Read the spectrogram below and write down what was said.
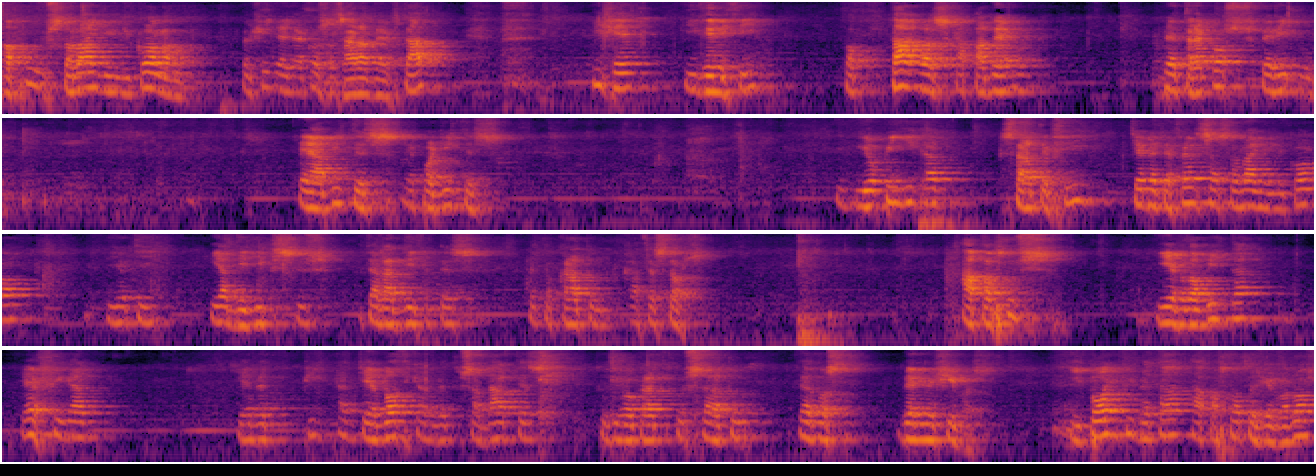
αφού στον Άγιο Νικόλαο το 1947 είχε ιδρυθεί το Τάγμας Καπανέλου με 300 περίπου εαμίτες, επολίτες, οι οποίοι είχαν στρατευθεί και μετεφέρθησαν στον Άγιο Νικόλαο, διότι οι αντιλήψεις τους ήταν αντίθετες με το κράτος καθεστώς. Από αυτούς οι 70 έφυγαν και, με, πήγαν και ενώθηκαν με τους ανάρτες του Δημοκρατικού Στρατού εδώ στην περιοχή μας. Οι υπόλοιποι μετά από αυτό το γεγονός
